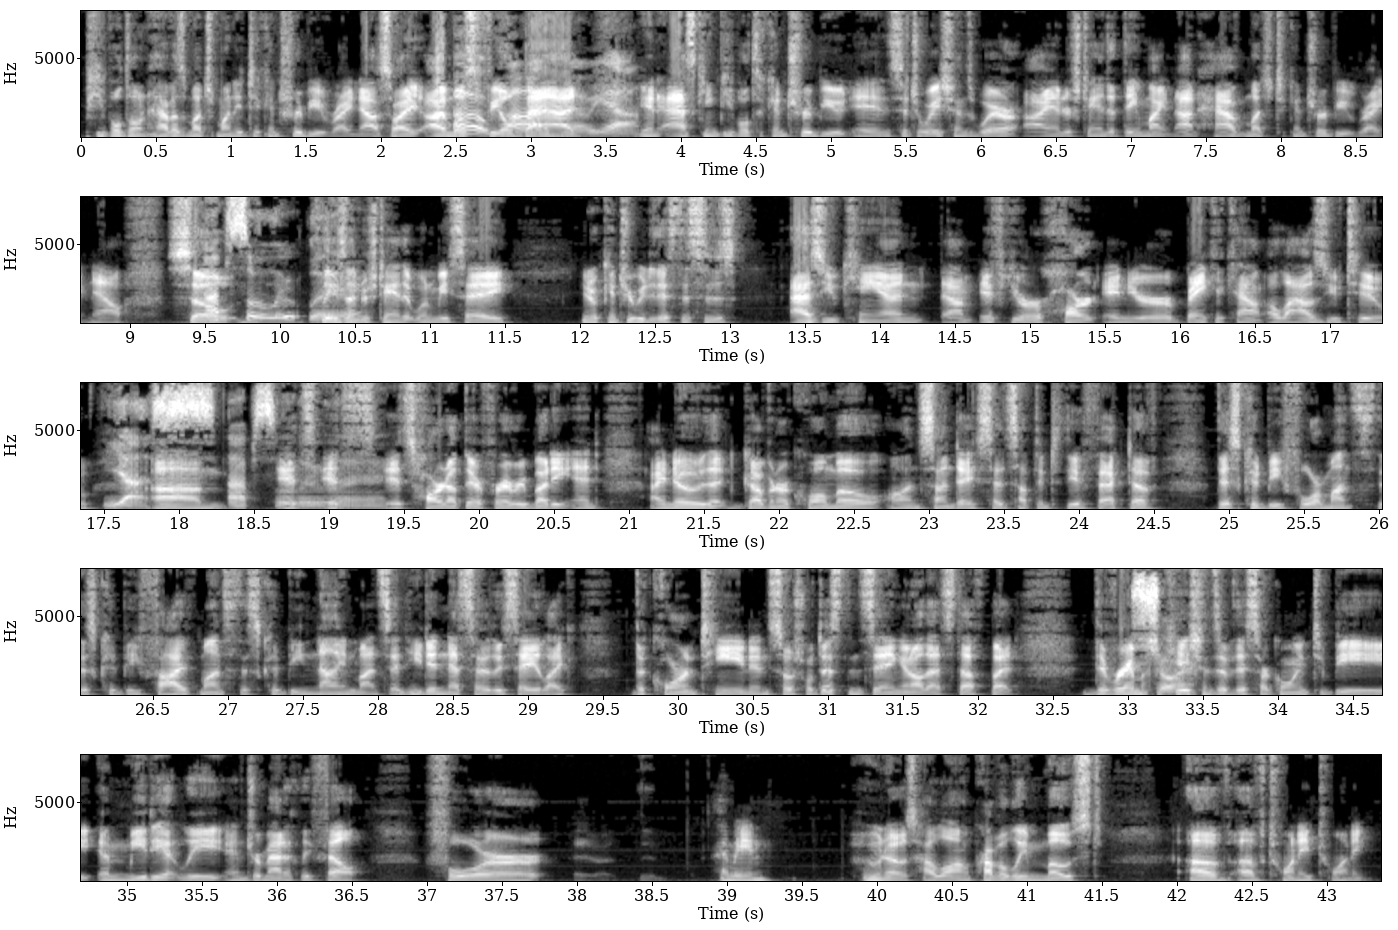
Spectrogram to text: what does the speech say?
people don't have as much money to contribute right now. So I, I almost Oh, feel God, bad no, yeah. in asking people to contribute in situations where I understand that they might not have much to contribute right now. So Absolutely. please understand that when we say, you know, contribute to this, this is as you can, um, if your heart and your bank account allows you to. Yes. Um, absolutely. It's it's it's hard out there for everybody, and I know that Governor Cuomo on Sunday said something to the effect of, "This could be four months, this could be five months, this could be nine months," and he didn't necessarily say like the quarantine and social distancing and all that stuff, but the ramifications of this are going to be immediately and dramatically felt for, I mean, who knows how long? Probably most of of 2020.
